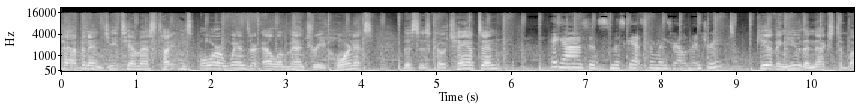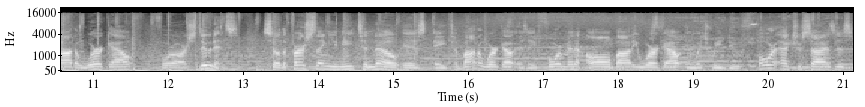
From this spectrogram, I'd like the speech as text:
happening, GTMS Titans or Windsor Elementary Hornets? This is Coach Hampton. Hey guys, it's Miss Goetz from Windsor Elementary. Giving you the next Tabata workout for our students. So the first thing you need to know is a Tabata workout is a four minute all body workout in which we do four exercises,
